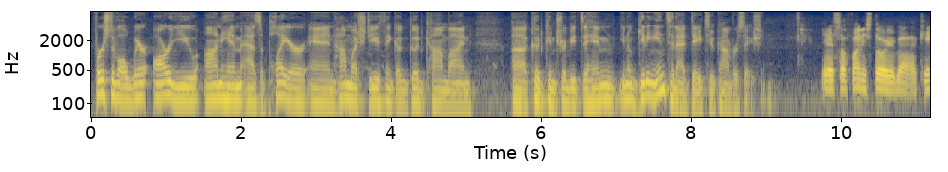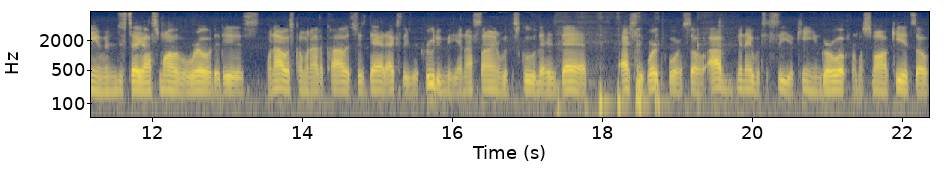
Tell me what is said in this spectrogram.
First of all, where are you on him as a player, and how much do you think a good combine uh, could contribute to him? You know, getting into that day two conversation. Yeah, so funny story about Akeem, and just tell you how small of a world it is. When I was coming out of college, his dad actually recruited me, and I signed with the school that his dad actually worked for. So I've been able to see Akeem grow up from a small kid. So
